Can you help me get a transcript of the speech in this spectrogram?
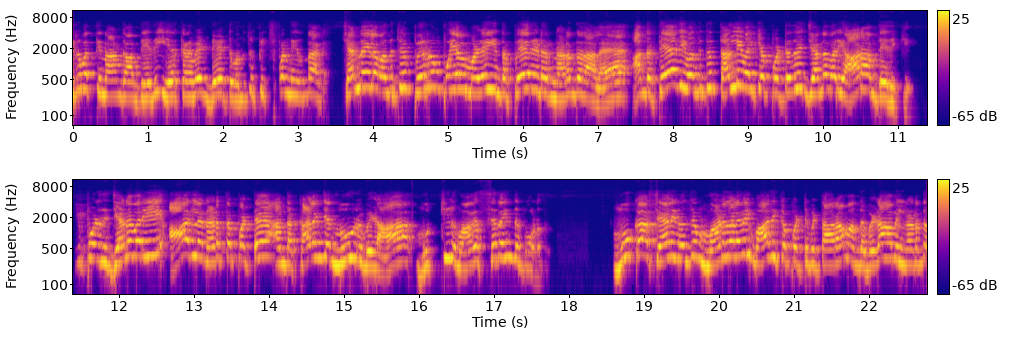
இருபத்தி நான்காம் தேதி ஏற்கனவே டேட் வந்துட்டு பிக்ஸ் பண்ணியிருந்தாங்க. சென்னையில வந்துட்டு பெரும் புயல் மழை இந்த பேரிடர் நடந்ததால அந்த தேதி வந்துட்டு தள்ளி வைக்கப்பட்டது ஜனவரி ஆறாம் தேதிக்கு. இப்பொழுது ஜனவரி ஆறுல நடத்தப்பட்ட அந்த கலைஞர் நூறு விழா முற்றிலுமாக சிதைந்து போனது. மு க ஸ்டாலின் வந்து மனதளவில் பாதிக்கப்பட்டு விட்டாராம். அந்த விழாவில் நடந்த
